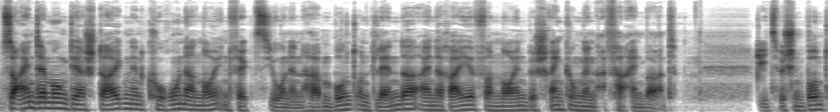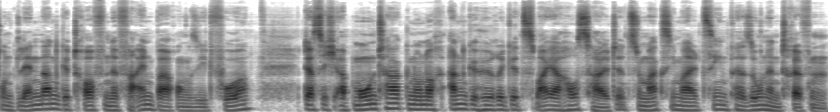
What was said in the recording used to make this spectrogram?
Zur Eindämmung der steigenden Corona-Neuinfektionen haben Bund und Länder eine Reihe von neuen Beschränkungen vereinbart. Die zwischen Bund und Ländern getroffene Vereinbarung sieht vor, dass sich ab Montag nur noch Angehörige zweier Haushalte zu maximal zehn Personen treffen.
